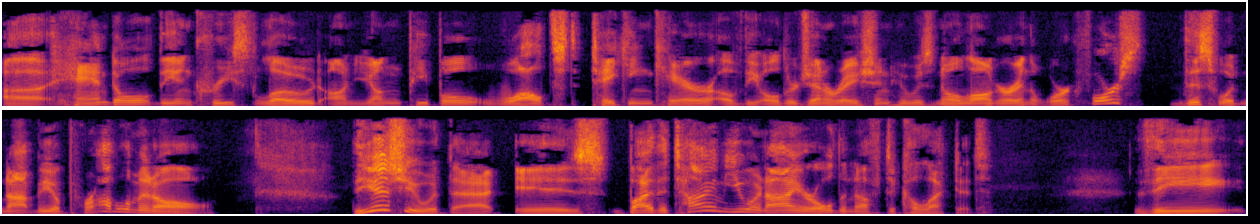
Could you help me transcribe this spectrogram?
uh, handle the increased load on young people whilst taking care of the older generation who is no longer in the workforce, this would not be a problem at all. The issue with that is by the time you and I are old enough to collect it, the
